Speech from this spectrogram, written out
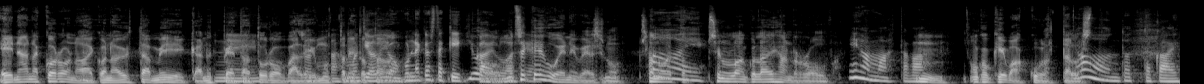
ei näinä korona-aikoina yhtään mihinkään. Nyt pidetään Niin, Turun väliin. totta. Mutta, Mut jo- jonkunnäköistä kikkailua Joo, mutta se kehu anyway sinua. Sanoi, Ai. että sinulla on kyllä ihan rouva. Ihan mahtavaa. Mm. Onko kiva kuulla tällaista? On, totta kai.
